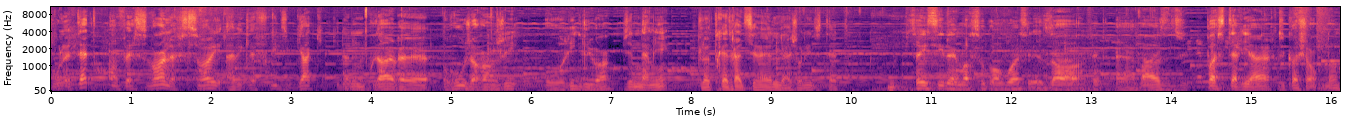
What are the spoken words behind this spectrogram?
Pour le tête, on fait souvent le soy avec le fruit du gac qui donne une couleur euh, rouge-orangé au riz gluant vietnamien. Très traditionnel, la journée du tête. Ça ici, le morceau qu'on voit, c'est le zor, en fait, à la base du postérieur du cochon. Donc,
